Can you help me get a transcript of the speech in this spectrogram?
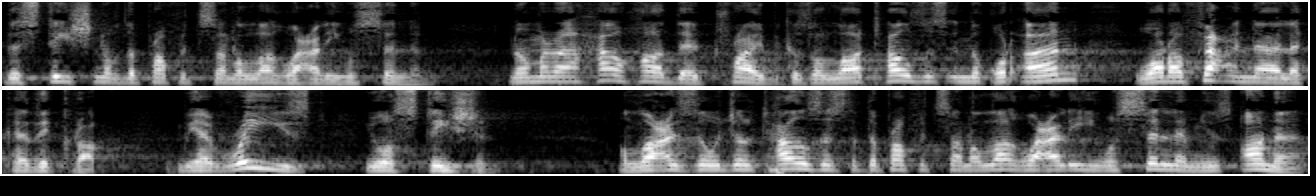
the station of the Prophet sallallahu alaihi wasallam, no matter how hard they try, because Allah tells us in the Quran, وَرَفَعْنَا لَكَ ذِكْرَكَ We have raised your station. Allah Azza wa tells us that the Prophet sallallahu alaihi wasallam, his honor,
